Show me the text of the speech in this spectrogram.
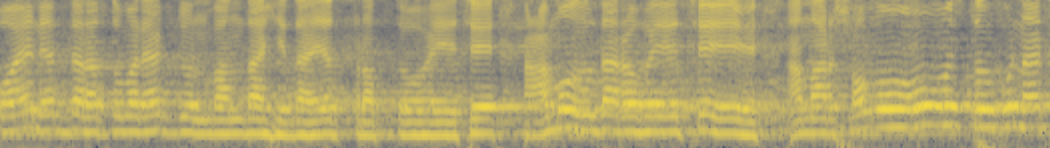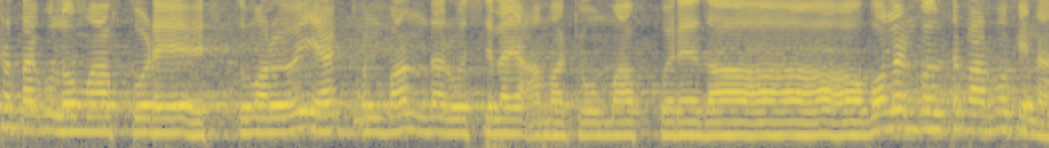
বয়ানের দ্বারা তোমার একজন বান্দা হৃদায়ত প্রাপ্ত হয়েছে আমলদার হয়েছে, আমার সমস্ত গুণা খাতাগুলো মাফ করে, তোমার ওই একজন বান্দার ওসিলায় আমাকেও মাফ করে দাও। বলেন, বলতে পারব কিনা?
